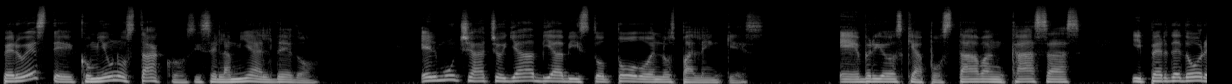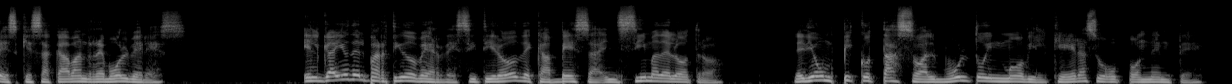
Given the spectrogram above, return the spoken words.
pero éste comía unos tacos y se lamía el dedo. El muchacho ya había visto todo en los palenques. Ebrios que apostaban casas y perdedores que sacaban revólveres. El gallo del Partido Verde se tiró de cabeza encima del otro. Le dio un picotazo al bulto inmóvil que era su oponente.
